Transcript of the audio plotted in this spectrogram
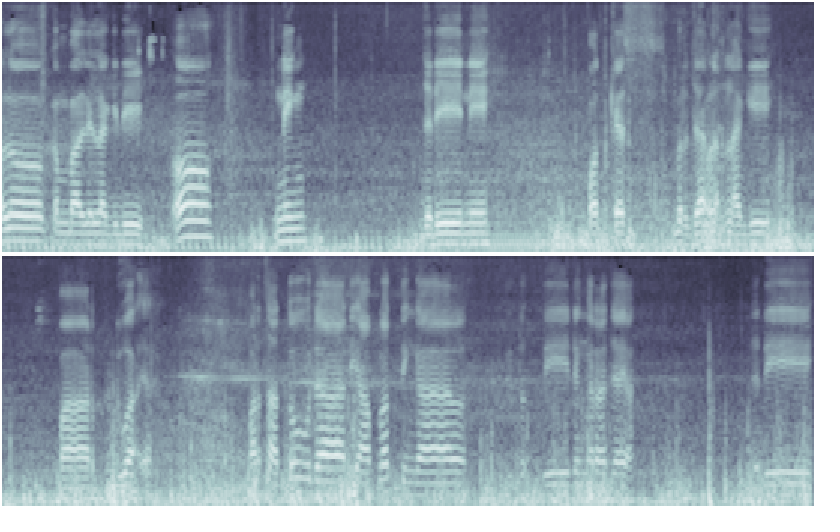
Halo, kembali lagi di Oh, Ning. Jadi ini podcast berjalan lagi part 2 ya. Part 1 udah diupload tinggal di- didengar aja ya. Jadi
